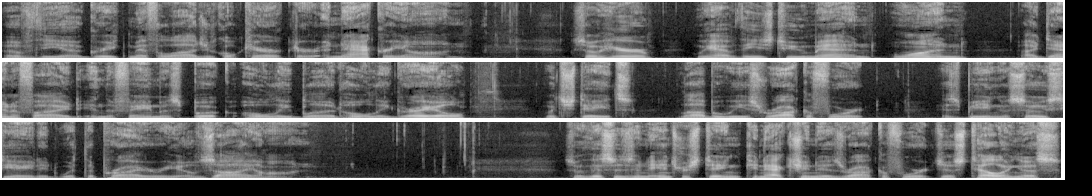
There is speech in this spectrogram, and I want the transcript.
of the uh, Greek mythological character Anacreon. So here we have these two men, one identified in the famous book Holy Blood, Holy Grail, which states Labouisse Rochefort as being associated with the Priory of Sion. So this is an interesting connection. Is Rochefort just telling us,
